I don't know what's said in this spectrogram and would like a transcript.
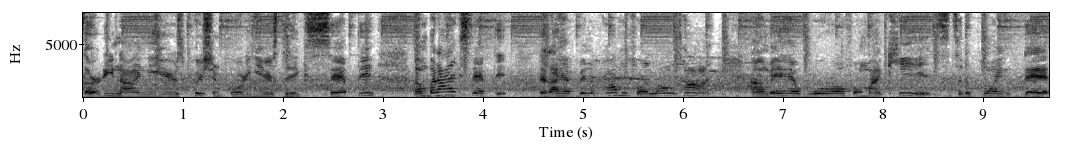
39 years, pushing 40 years to accept it. Um, but I accepted that I have been a problem for a long time. Um, it had wore off on my kids to the point that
